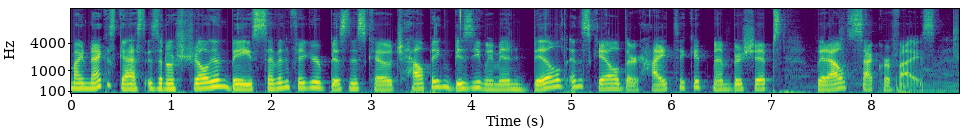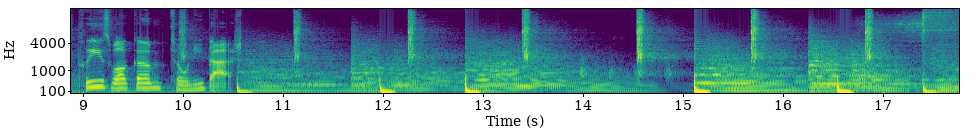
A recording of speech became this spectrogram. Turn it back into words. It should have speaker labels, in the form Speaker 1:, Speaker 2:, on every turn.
Speaker 1: My next guest is an Australian based seven figure business coach helping busy women build and scale their high ticket memberships without sacrifice. Please welcome Toni Bache.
